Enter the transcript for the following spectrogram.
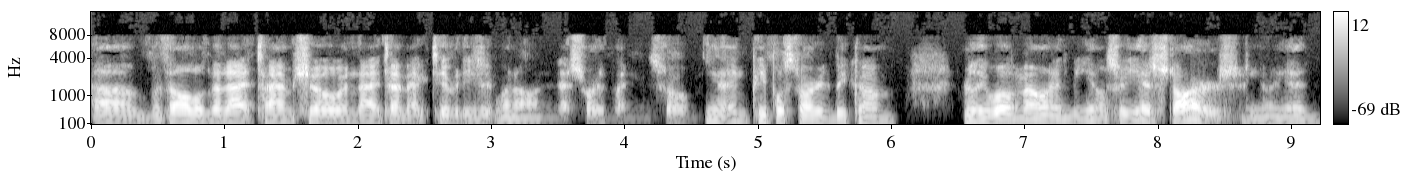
um, with all of the nighttime show and nighttime activities that went on and that sort of thing. So you know and people started to become really well known and you know so you had stars you know you had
